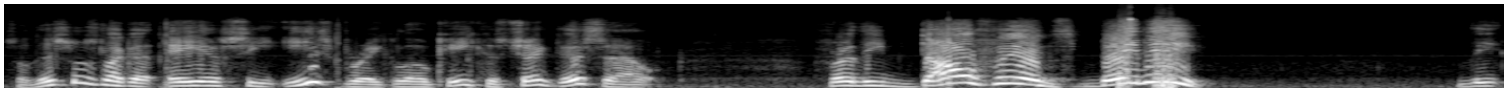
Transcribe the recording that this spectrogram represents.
So this was like an AFC East break low key, because check this out. For the Dolphins, baby! The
